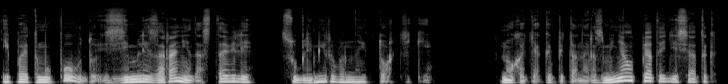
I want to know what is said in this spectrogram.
и по этому поводу с земли заранее доставили сублимированные тортики. Но хотя капитан и разменял пятый десяток,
